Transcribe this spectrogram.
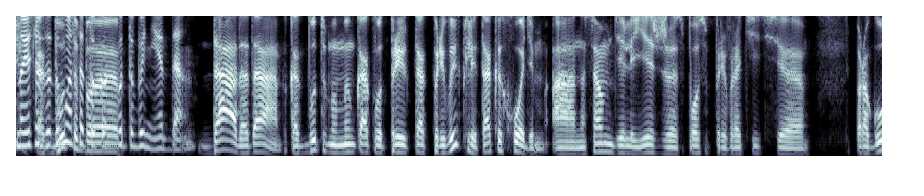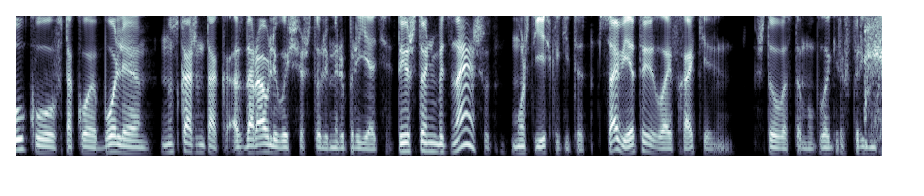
Но если задуматься, бы, то как будто бы нет, да. Да, да, да. Как будто бы мы как вот при, как привыкли, так и ходим. А на самом деле есть же способ превратить э, прогулку в такое более, ну, скажем так, оздоравливающее, что ли, мероприятие. Ты что-нибудь знаешь? Может, есть какие-то советы, лайфхаки? Что у вас там у блогеров принято?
